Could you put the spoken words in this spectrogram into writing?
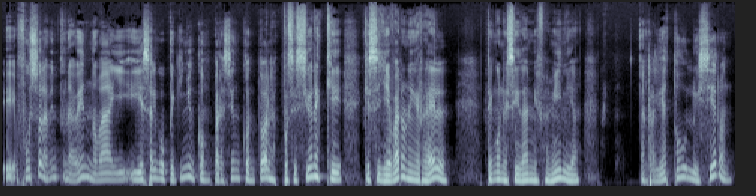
eh, fue solamente una vez nomás y, es algo pequeño en comparación con todas las posesiones que, que se llevaron a Israel. Tengo necesidad en mi familia. En realidad todos lo hicieron.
